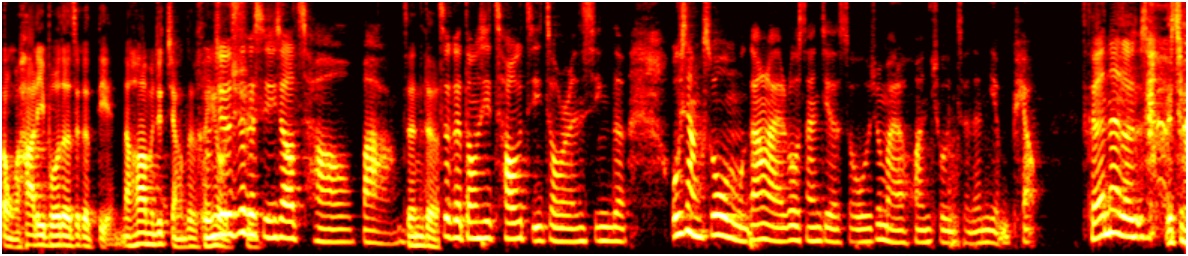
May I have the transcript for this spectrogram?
懂哈利波特这个点，然后他们就讲的很有趣。我觉得这个行销超棒，真的，这个东西超级走人心的。我想说，我们刚来洛杉矶的时候，我就买了环球影城的年票，可是那个 就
